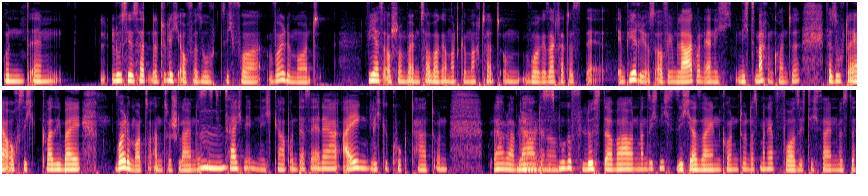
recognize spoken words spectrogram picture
Und ähm, Lucius hat natürlich auch versucht, sich vor Voldemort, wie er es auch schon beim Zaubergamot gemacht hat, um, wo er gesagt hat, dass der Imperius auf ihm lag und er nicht, nichts machen konnte, versucht er ja auch, sich quasi bei Voldemort so anzuschleimen, dass es die Mhm. Zeichen eben nicht gab und dass er da eigentlich geguckt hat und bla bla bla Ja, und dass es genau. nur Geflüster war und man sich nicht sicher sein konnte und dass man ja vorsichtig sein müsste.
